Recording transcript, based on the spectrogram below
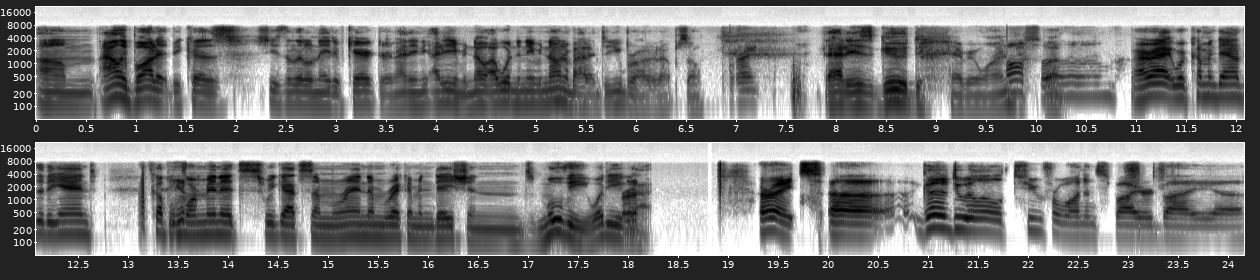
Um I only bought it because she's the little native character and I didn't I didn't even know I wouldn't have even known about it until you brought it up. So Right. that is good, everyone. But- Awesome. all right, we're coming down to the end. A couple Yep. more minutes. We got some random recommendations. Movie, what do you got? All right. Uh, gonna do a little two for one inspired by uh,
